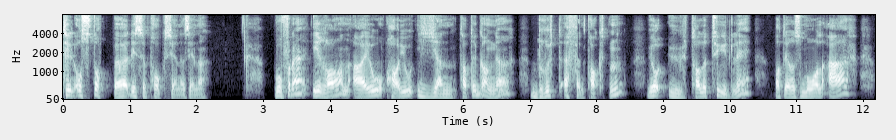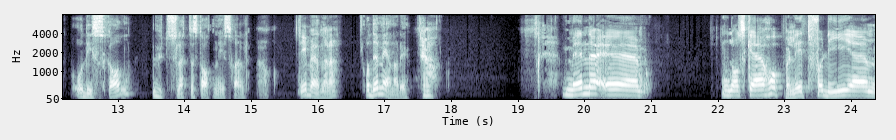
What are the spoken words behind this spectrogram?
til å stoppe disse proxyene sine? Hvorfor det? Iran jo, har jo gjentatte ganger brutt FN-pakten ved å uttale tydelig at deres mål er, og de skal, utslette staten Israel. Ja, De mener det. Og det mener de. Ja. Men eh, nå skal jeg hoppe litt, fordi eh,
